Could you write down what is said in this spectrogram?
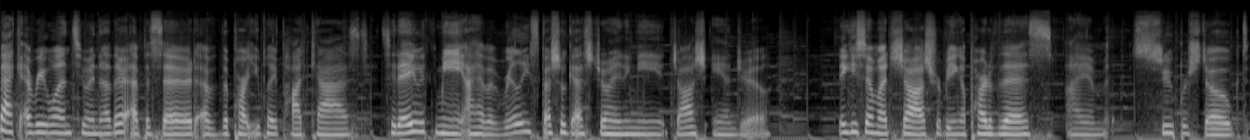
back, everyone, to another episode of the Part You Play podcast. Today, with me, I have a really special guest joining me, Josh Andrew. Thank you so much, Josh, for being a part of this. I am super stoked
